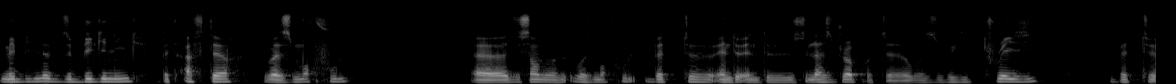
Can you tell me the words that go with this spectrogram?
maybe not the beginning but after it was more full uh, the sound was, was more full but uh, and and the, the last drop was, uh, was really crazy but uh,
